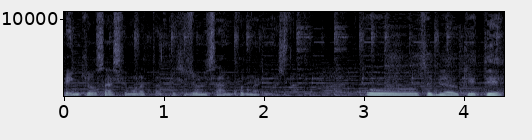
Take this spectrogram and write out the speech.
勉強させてもらったって非常に参考になりました。こうセミナーを受けて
